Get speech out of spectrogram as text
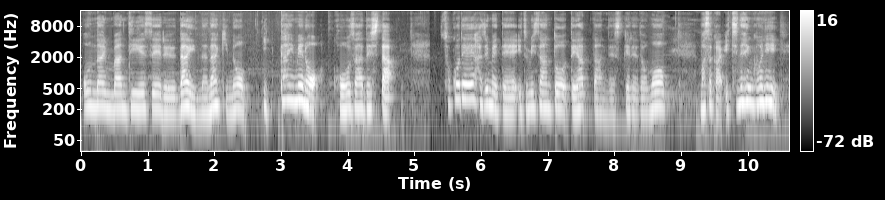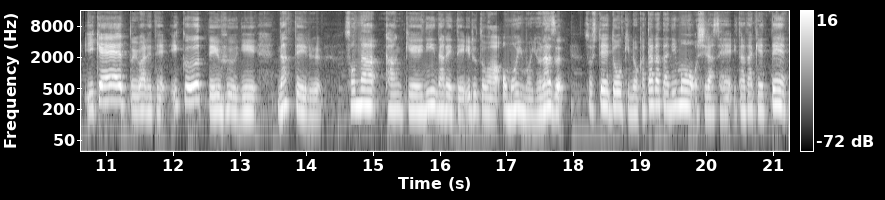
オンライン版 TSL 第7期の1回目の講座でしたそこで初めて泉さんと出会ったんですけれどもまさか1年後に「行け!」と言われて「行く!」っていう風になっているそんな関係に慣れているとは思いもよらずそして同期の方々にもお知らせいただけて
